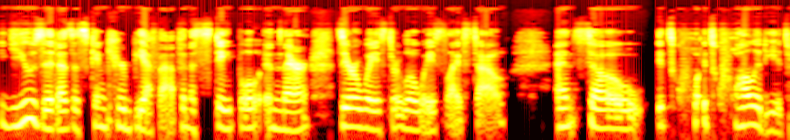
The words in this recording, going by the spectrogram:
use it as a skincare BFF and a staple in their zero waste or low waste lifestyle. And so it's it's quality. It's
